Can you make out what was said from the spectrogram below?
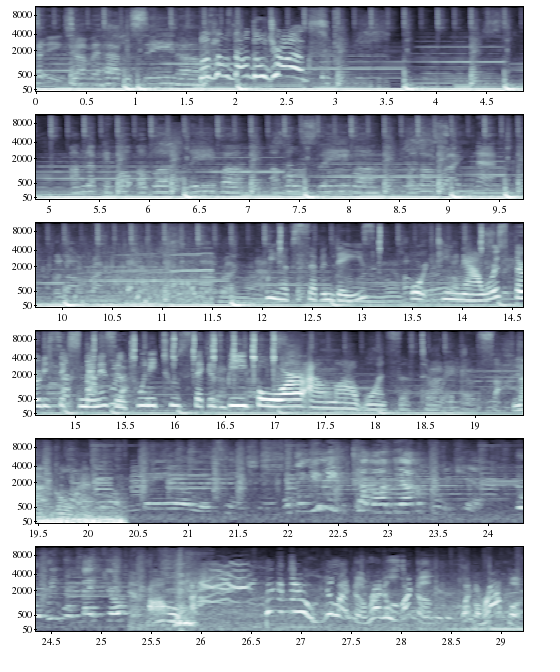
Hey, tell me, have you seen her? Muslims don't do drugs. I'm looking for a believer, a Muslima. Uh, well, alright now. We have seven days, 14 hours, 36 minutes, and 22 seconds before Allah wants us to reconcile. Not gonna happen. Well, then you need to come on down to boot camp, where we will make your. Oh, look at you! You're like a regular, like a like a rapper.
